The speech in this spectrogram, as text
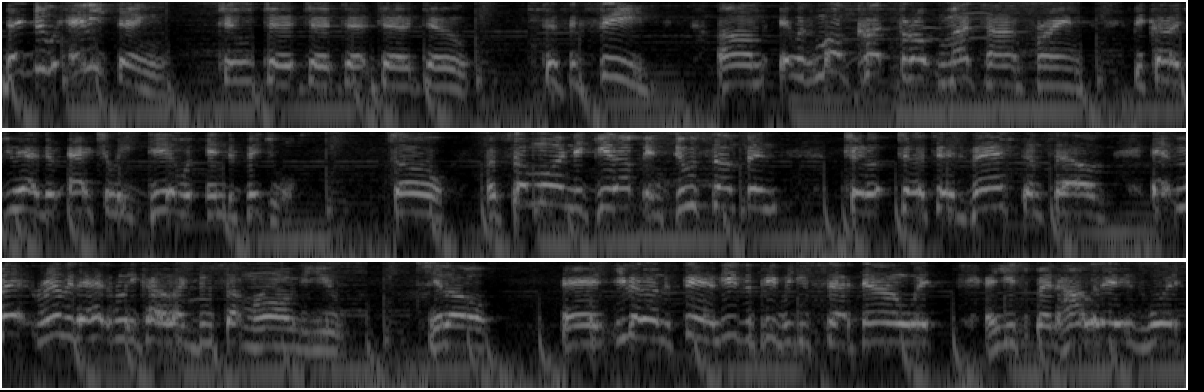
They do anything to to to to to to, to succeed. Um, it was more cutthroat in my time frame because you had to actually deal with individuals. So for someone to get up and do something to, to, to advance themselves, it meant really they had to really kind of like do something wrong to you. You know, and you got to understand, these are people you sat down with and you spent holidays with.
